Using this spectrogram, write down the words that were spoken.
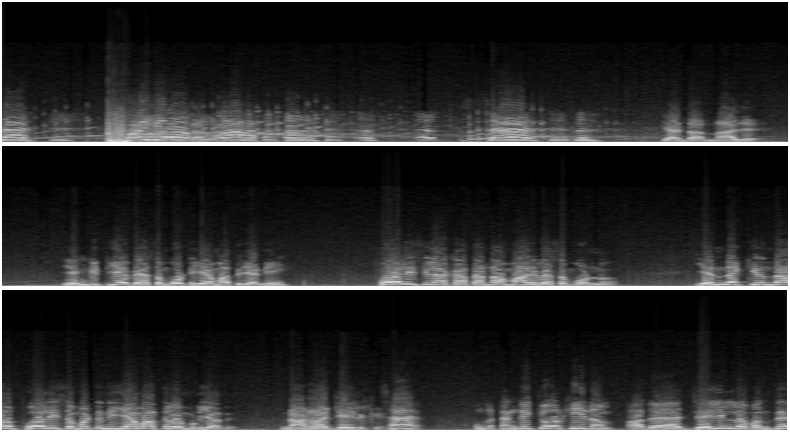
சார். ஐயோ. சார். ஏண்டா நாயே? எங்கிட்டயே வேஷம் போட்டு ஏமாத்துறியா நீ? போலீஸ் இலாக்கா தாண்டா மாறி வேஷம் போடணும். என்னைக்கு இருந்தாலும் போலீஸ மட்டும் நீ ஏமாத்தவே முடியாது. நடரா ஜெயிலுக்கு. சார் உங்க தங்கைக்கோர் கீதம் அத ஜெயில்ல வந்து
